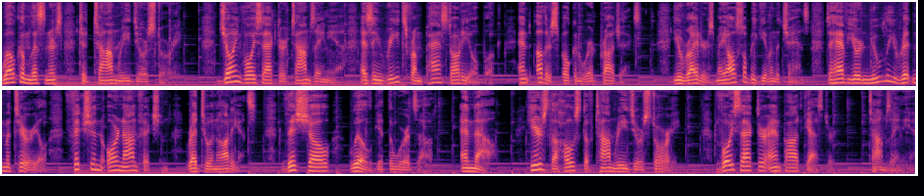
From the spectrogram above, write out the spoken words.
Welcome, listeners, to Tom Reads Your Story. Join voice actor Tom Zania as he reads from past audiobook and other spoken word projects. You writers may also be given the chance to have your newly written material, fiction or nonfiction, read to an audience. This show will get the words out. And now, here's the host of Tom Reads Your Story, voice actor and podcaster, Tom Zania.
